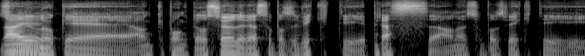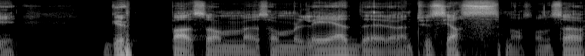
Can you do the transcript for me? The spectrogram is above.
Som Nei. nok er ankepunktet. Og Søder er såpass viktig i presset, han er såpass viktig i gruppa som, som leder og entusiasme og sånn, så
